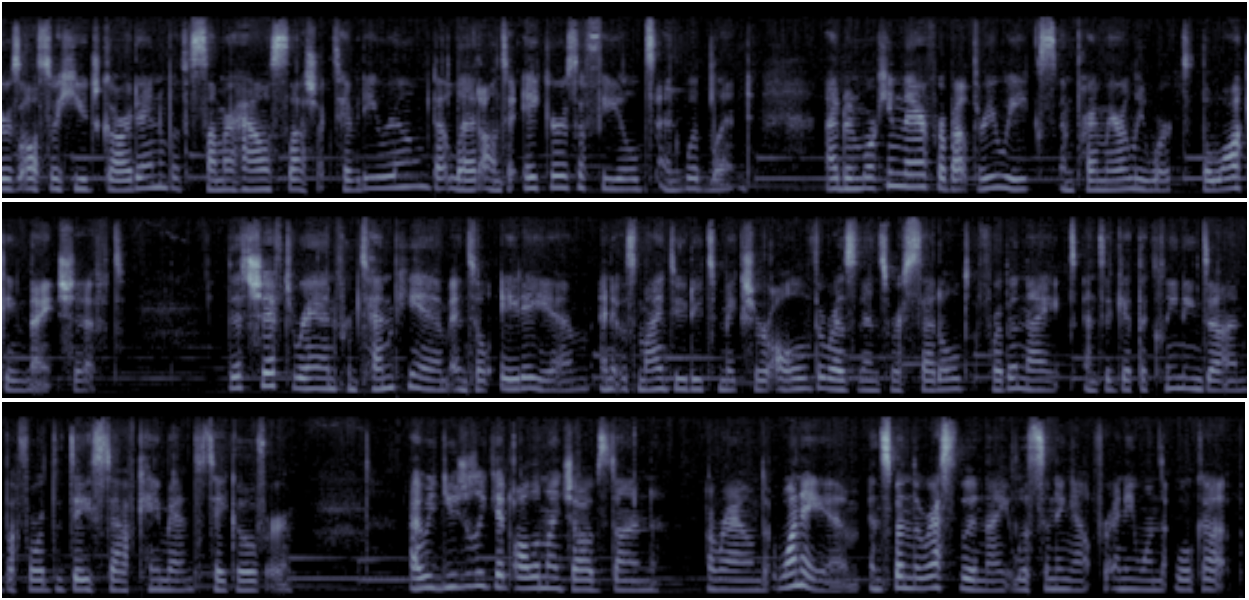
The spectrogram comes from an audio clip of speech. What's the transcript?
There was also a huge garden with a summer house slash activity room that led onto acres of fields and woodland. I'd been working there for about three weeks and primarily worked the walking night shift. This shift ran from 10 p.m. until 8 a.m., and it was my duty to make sure all of the residents were settled for the night and to get the cleaning done before the day staff came in to take over. I would usually get all of my jobs done around 1 a.m. and spend the rest of the night listening out for anyone that woke up.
